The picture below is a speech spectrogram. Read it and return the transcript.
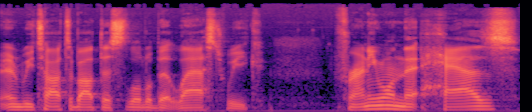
and we talked about this a little bit last week. For anyone that has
